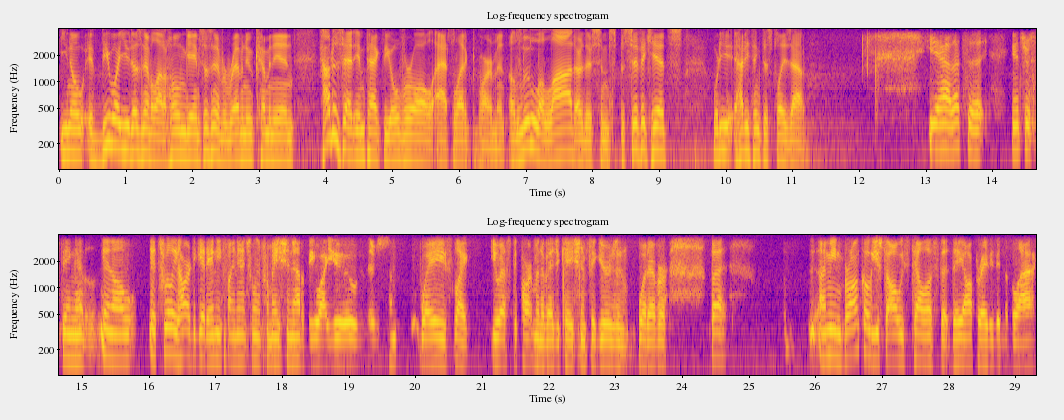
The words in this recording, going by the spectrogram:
you know, if BYU doesn't have a lot of home games, doesn't have a revenue coming in, how does that impact the overall athletic department? A little, a lot? Are there some specific hits? What do you? How do you think this plays out? Yeah, that's a interesting. Uh, you know, it's really hard to get any financial information out of BYU. There's some ways like U.S. Department of Education figures and whatever, but I mean, Bronco used to always tell us that they operated in the black,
